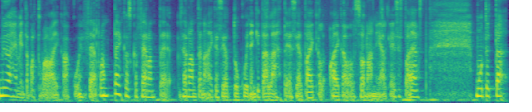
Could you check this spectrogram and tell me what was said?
myöhemmin tapahtuvaa aikaa kuin Ferrante, koska Ferrante, Ferranten aika sijoittuu kuitenkin tai lähtee sieltä aika, aika sodan jälkeisestä ajasta. Mutta että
